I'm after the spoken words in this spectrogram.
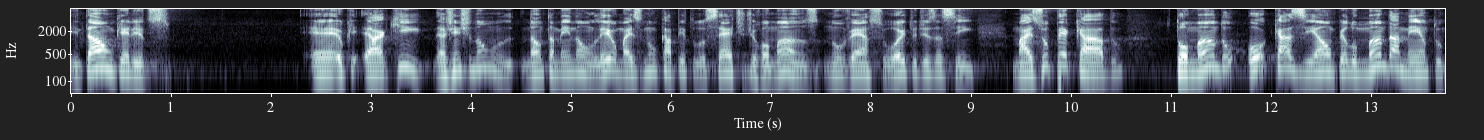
Então, queridos, é, eu, aqui a gente não, não também não leu, mas no capítulo 7 de Romanos, no verso 8, diz assim: Mas o pecado, tomando ocasião pelo mandamento,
